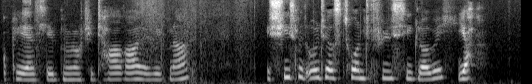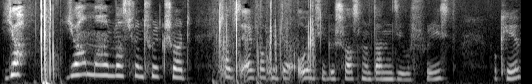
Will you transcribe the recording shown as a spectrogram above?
Okay, es lebt nur noch die Tara, der Gegner. Ich schieße mit Ulti aufs Tor und freeze sie, glaube ich. Ja. Ja. Ja, Mann, was für ein Trickshot. Ich habe sie einfach mit der Ulti geschossen und dann sie gefreezed. Okay.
